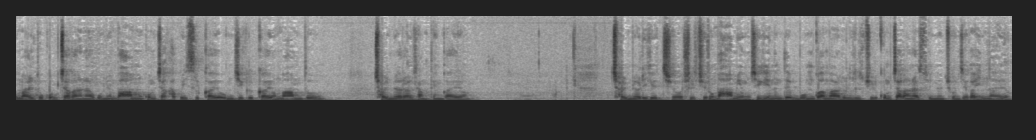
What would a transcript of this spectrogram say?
말도 꼼짝 안 하고면 마음은 꼼짝하고 있을까요? 움직일까요? 마음도 절멸할 상태인가요? 절멸이겠죠. 실제로 마음이 움직이는데 몸과 말을 일주일 꼼짝 안 할 수 있는 존재가 있나요?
